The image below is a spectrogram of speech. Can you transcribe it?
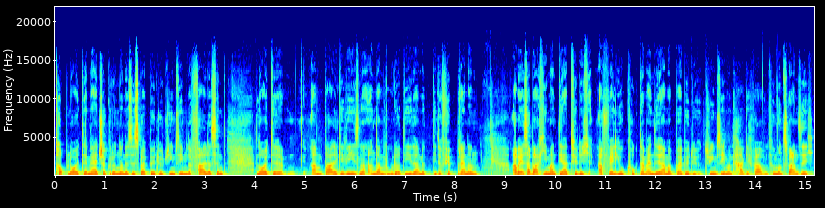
Top-Leute, Manager, Gründer und das ist bei Build Your Dreams eben der Fall. Das sind Leute am Ball gewesen, an dem Ruder, die, damit, die dafür brennen. Aber er ist aber auch jemand, der natürlich auf Value guckt. Am Ende haben wir bei Dreams eben ein KGV von 25.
